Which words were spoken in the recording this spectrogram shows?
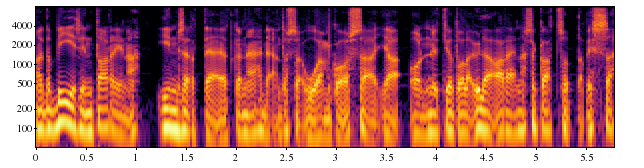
noita biisin tarina inserttejä, jotka nähdään tuossa UMKssa ja on nyt jo tuolla Yle Areenassa katsottavissa,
